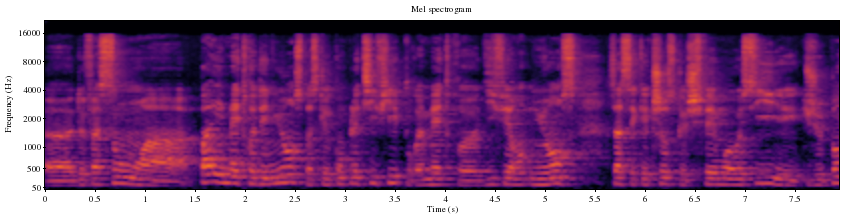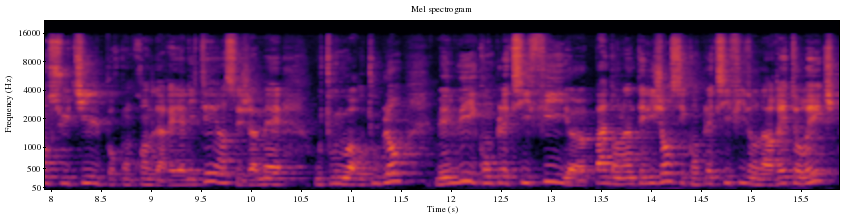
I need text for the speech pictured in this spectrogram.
de façon à pas émettre des nuances, parce que complexifier pour émettre différentes nuances, ça, c'est quelque chose que je fais moi aussi et que je pense utile pour comprendre la réalité. Hein. C'est jamais ou tout noir ou tout blanc. Mais lui, il complexifie euh, pas dans l'intelligence, il complexifie dans la rhétorique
